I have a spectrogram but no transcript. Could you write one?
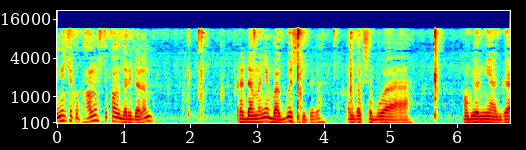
Ini cukup halus tuh kalau dari dalam redamannya bagus gitu loh untuk sebuah mobil niaga.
